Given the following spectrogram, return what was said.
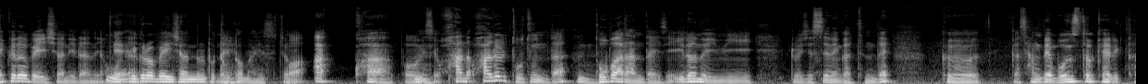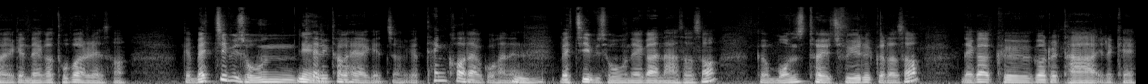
aggravation이라는 네, 영어가 aggravation을 보통 네. 더 많이 쓰죠. 뭐 악화, 뭐 음. 이제 화, 화를 돋운다, 음. 도발한다 이제 이런 의미로 이제 쓰는 것 같은데 그 그러니까 상대 몬스터 캐릭터에게 내가 도발을 해서 그러니까 맷집이 좋은 네. 캐릭터가 해야겠죠. 그러니까 탱커라고 하는 음. 맷집이 좋은 애가 나서서 그 몬스터의 주의를 끌어서 내가 그거를 다 이렇게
